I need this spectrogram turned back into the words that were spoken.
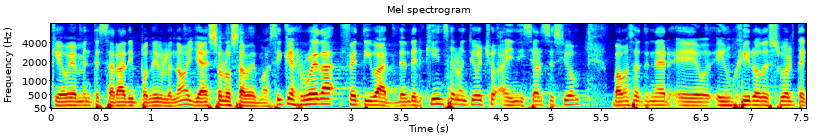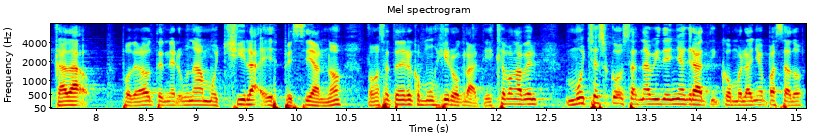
que obviamente estará disponible, ¿no? Ya eso lo sabemos. Así que rueda festival, desde el 15 al 28 a iniciar sesión, vamos a tener eh, un giro de suerte cada podrá obtener una mochila especial, ¿no? Vamos a tener como un giro gratis. Es que van a haber muchas cosas navideñas gratis como el año pasado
